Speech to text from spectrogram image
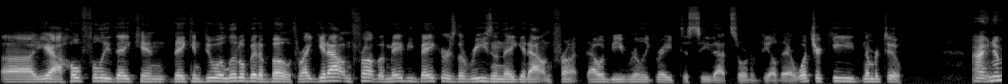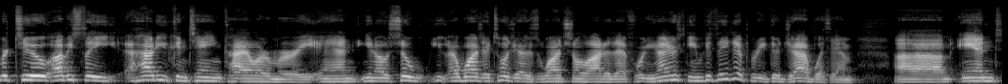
uh, yeah, hopefully they can they can do a little bit of both, right? Get out in front, but maybe Baker's the reason they get out in front. That would be really great to see that sort of deal there. What's your key number two? All right, number two, obviously, how do you contain Kyler Murray? And, you know, so I watched, I told you I was watching a lot of that 49ers game because they did a pretty good job with him. Um, and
